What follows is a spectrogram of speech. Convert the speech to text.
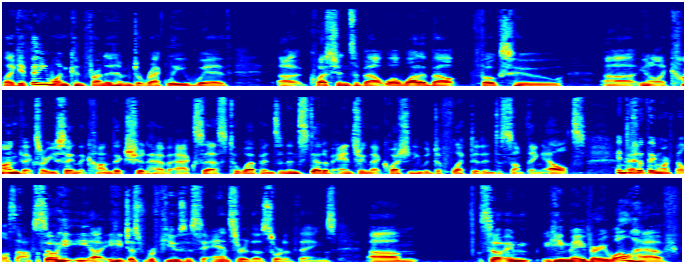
Like, if anyone confronted him directly with uh, questions about, well, what about folks who, uh, you know, like convicts? Are you saying that convicts should have access to weapons? And instead of answering that question, he would deflect it into something else. into And- something more philosophical. so he he, uh, he just refuses to answer those sort of things. Um, so and he may very well have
